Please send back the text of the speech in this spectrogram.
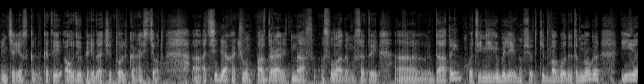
интерес к, этой аудиопередаче только растет. А, от себя хочу поздравить нас с Владом с этой датой, хоть и не юбилей, но все-таки два года это много, и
